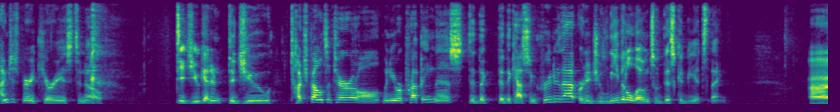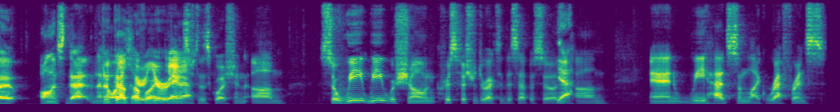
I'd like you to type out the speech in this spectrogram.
I'm just very curious to know did you get in, did you touch Balance of Terror at all when you were prepping this? Did the, did the cast and crew do that, or did you leave it alone so this could be its thing? Uh, I'll answer that, and then I Go- want go to hear your Yeah, answer yeah. to this question. Um, so we we were shown. Chris Fisher directed this episode. Yeah. Um, and we had some like reference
